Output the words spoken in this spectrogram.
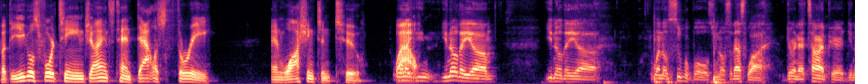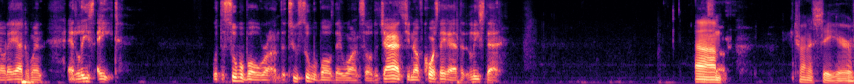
But the Eagles 14, Giants 10, Dallas 3 and Washington 2. Well, they- Wow. you, you know they um, you know they uh, won those Super Bowls. You know, so that's why during that time period, you know, they had to win at least eight with the Super Bowl run, the two Super Bowls they won. So the Giants, you know, of course, they had at least that. Um, trying to see here.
